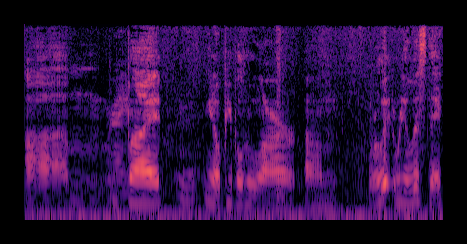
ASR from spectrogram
Um, Right. But, you know, people who are um, reali- realistic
